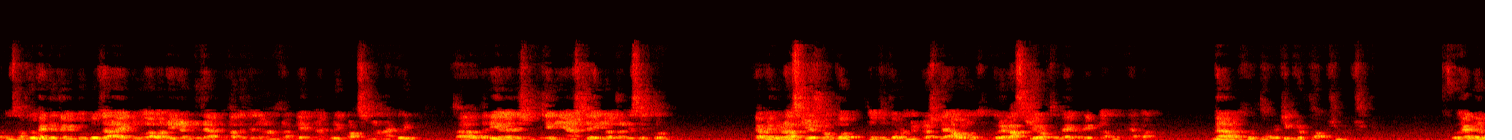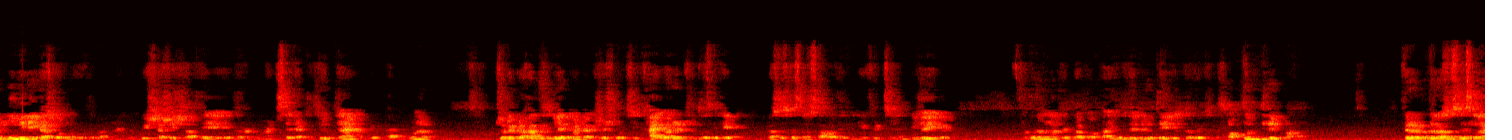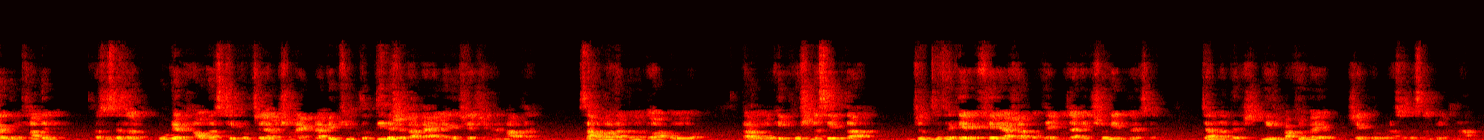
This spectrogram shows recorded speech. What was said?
এবং ভাইদেরকে আমি বলব, যারা এগুলো আবার রিটার্ন দিতে আসবে তাদেরকে যেন আমরা ব্লেম না করি পড়াশোনা না করি তাদের রিয়েলাইজেশন থেকে নিয়ে আসছে এগুলো তারা রিসিভ করুন কারণ এগুলো রাষ্ট্রীয় সম্পদ, নতুন গভর্নমেন্ট আসলে আবার নতুন করে রাষ্ট্রীয় অর্থ ব্যয় করে এগুলো আমাদেরকে আবার মেরামত করতে হবে, ঠিক করতে হবে, সঙ্গে সঙ্গে। এবং একজন মুমিন এই কাজ কখনো করতে পারে না, একজন বিশ্বাসীর সাথে এই ধরনের মাইন্ডসেট অ্যাটিটিউড যায় না ছোট একটা হাদিস বলে পয়েন্ট আমি শেষ করছি, খাইবারের যুদ্ধ থেকে রাসূল সাল্লাল্লাহু সাহাবাদেরকে নিয়ে যুদ্ধ তীর তার তার দোয়া করল। তারা বলল, কি খুশ নসিব তা। যুদ্ধ থেকে ফিরে আসার পথে মুজাহিদ শহীদ হয়েছে। জান্নাতের নীল পাখি হয়ে সে ঘুরবে। রাসূল ইসলাম বললেন, না।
